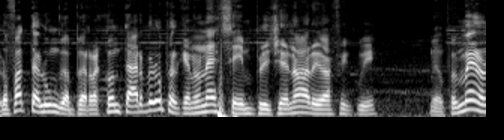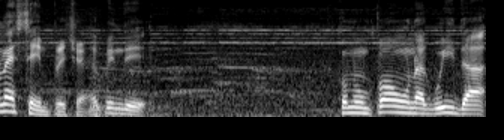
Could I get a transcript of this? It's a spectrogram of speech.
L'ho fatta lunga per raccontarvelo perché non è semplice, no? Arriva fin qui. Per me non è semplice, quindi come un po' una guida.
